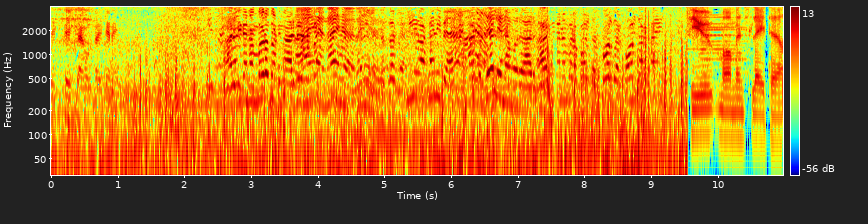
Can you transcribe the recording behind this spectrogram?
देखते क्या होता है क्या नहीं आरबी का नंबर हो तो आरबी का नंबर नहीं है नहीं है तो की रखा नहीं बे दे ले नंबर आरबी का नंबर कॉल कर कॉल कर कॉल कर भाई Few moments later.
